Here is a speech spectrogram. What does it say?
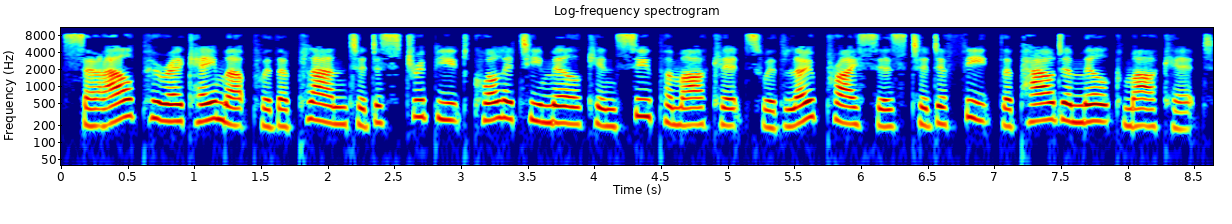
So Alpura came up with a plan to distribute quality milk in supermarkets with low prices to defeat the powder milk market.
